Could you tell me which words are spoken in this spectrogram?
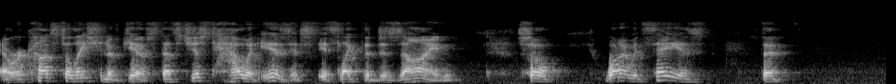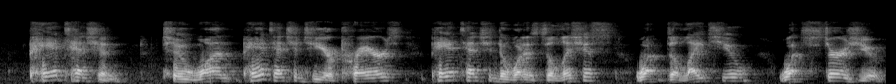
or a constellation of gifts. That's just how it is. It's it's like the design. So what i would say is that pay attention to one, pay attention to your prayers, pay attention to what is delicious, what delights you, what stirs you.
